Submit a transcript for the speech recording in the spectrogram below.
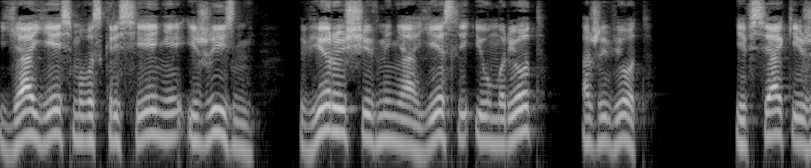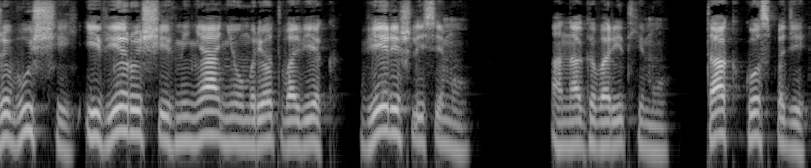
«Я есть воскресение и жизнь, Верующий в меня, если и умрет, оживет. И всякий живущий и верующий в меня не умрет вовек. Веришь ли ему? Она говорит ему, так, Господи,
